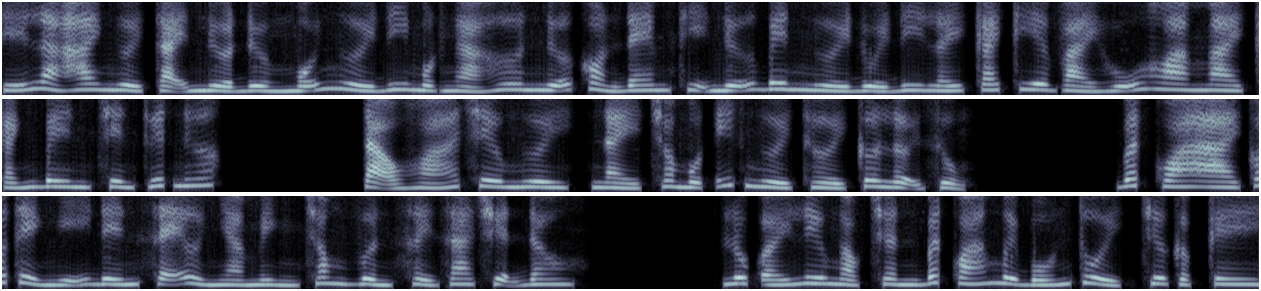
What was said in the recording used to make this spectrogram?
thế là hai người tại nửa đường mỗi người đi một ngả hơn nữa còn đem thị nữ bên người đuổi đi lấy cái kia vài hũ hoa mai cánh bên trên tuyết nước. Tạo hóa trêu ngươi, này cho một ít người thời cơ lợi dụng. Bất qua ai có thể nghĩ đến sẽ ở nhà mình trong vườn xảy ra chuyện đâu. Lúc ấy Lưu Ngọc Trân bất quá 14 tuổi, chưa cập kê,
